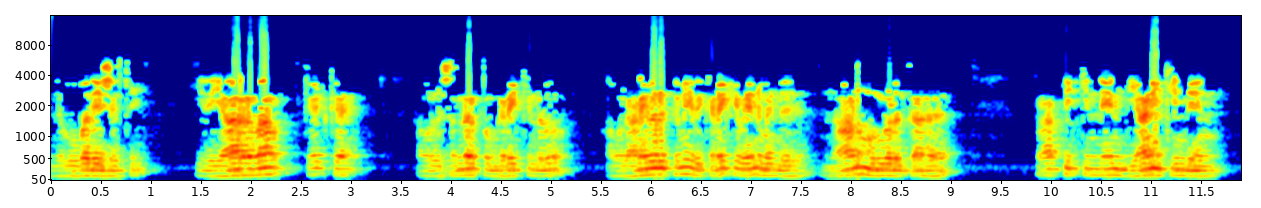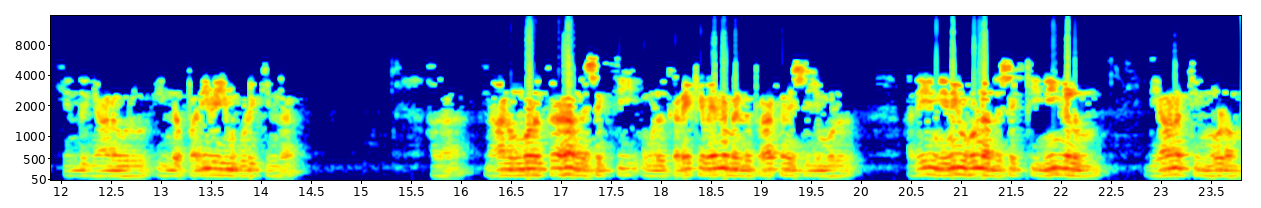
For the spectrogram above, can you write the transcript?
இந்த உபதேசத்தை இதை யாரெல்லாம் கேட்க அவர்கள் சந்தர்ப்பம் கிடைக்கின்றதோ அவர்கள் அனைவருக்குமே இது கிடைக்க வேண்டும் என்று நானும் உங்களுக்காக பிரார்த்திக்கின்றேன் தியானிக்கின்றேன் என்று ஞானகுரு இந்த பதிவையும் கொடுக்கின்றார். அதான் நான் உங்களுக்காக அந்த சக்தி உங்களுக்கு கிடைக்க வேண்டும் என்று பிரார்த்தனை செய்யும் பொழுது அதே நினைவு கொண்டு அந்த சக்தி நீங்களும் தியானத்தின் மூலம்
